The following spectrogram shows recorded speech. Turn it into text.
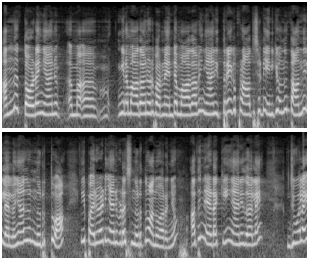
അന്നത്തോടെ ഞാൻ ഇങ്ങനെ മാതാവിനോട് പറഞ്ഞു എന്റെ മാതാവ് ഞാൻ ഇത്രയൊക്കെ പ്രാർത്ഥിച്ചിട്ട് എനിക്കൊന്നും തന്നില്ലല്ലോ. ഞാനത് നിർത്തുക ഈ പരിപാടി ഞാൻ ഇവിടെ വെച്ച് നിർത്തുവാന്ന് പറഞ്ഞു. അതിനിടയ്ക്ക് ഞാനിതുപോലെ ജൂലൈ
